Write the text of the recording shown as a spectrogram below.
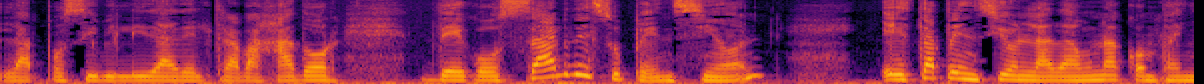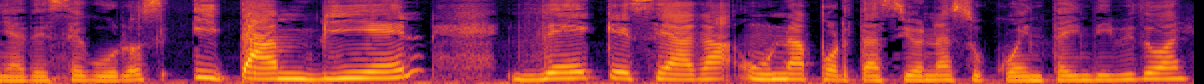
la posibilidad del trabajador de gozar de su pensión esta pensión la da una compañía de seguros y también de que se haga una aportación a su cuenta individual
